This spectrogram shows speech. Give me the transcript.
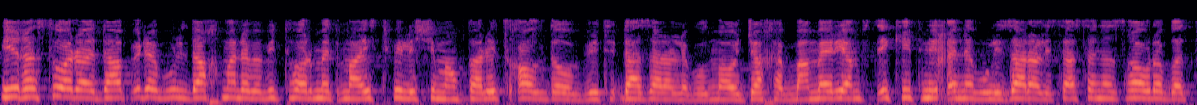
იღეს თუ არა დაპირებული დახმარებები 12 მაისს თბილისში მომხდარი წყალდიდობით დაზარალებულმა ოჯახებმა მერიამ სტიქით მიყენებული ზარალის ასანაზღაურებლად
